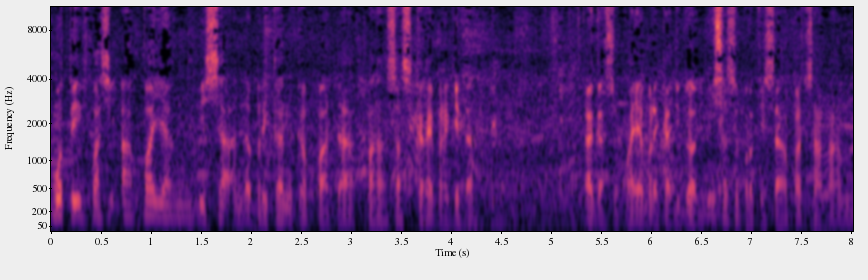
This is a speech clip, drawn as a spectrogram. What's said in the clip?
motivasi apa yang bisa Anda berikan kepada para subscriber kita agar supaya mereka juga bisa seperti sahabat salam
